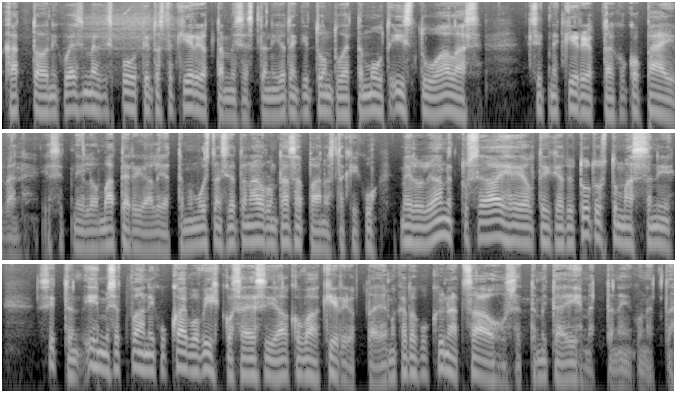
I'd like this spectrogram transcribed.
katsoo, niin kuin esimerkiksi puhuttiin tuosta kirjoittamisesta, niin jotenkin tuntuu, että muut istuu alas – sitten ne kirjoittaa koko päivän ja sitten niillä on materiaali. Että mä muistan sieltä naurun tasapainostakin, kun meillä oli annettu se aihe ja oltiin käyty tutustumassa, niin sitten ihmiset vaan niin kuin kaivo vihkosa esiin ja alkoi vaan kirjoittaa. Ja mä katsoin, kun kynät sauhus, että mitä ihmettä, niin kuin, että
